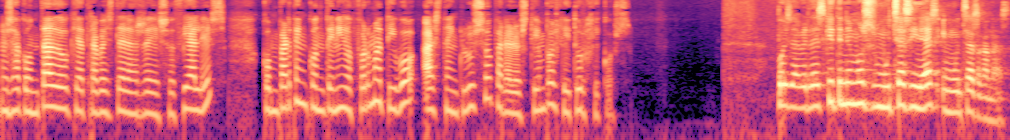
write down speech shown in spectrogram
Nos ha contado que a través de las redes sociales comparten contenido formativo hasta incluso para los tiempos litúrgicos. Pues la verdad es que tenemos muchas ideas y muchas ganas.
